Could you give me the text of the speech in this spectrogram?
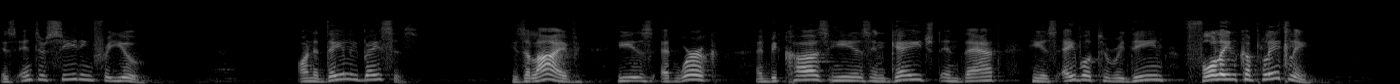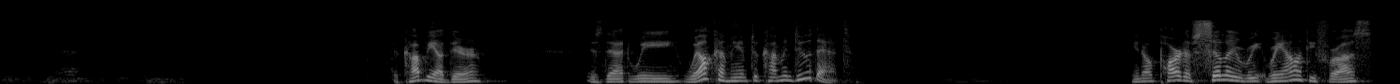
is interceding for you Amen. on a daily basis. He's alive, He is at work, and because He is engaged in that, He is able to redeem fully and completely. The caveat there is that we welcome him to come and do that. You know, part of silly re- reality for us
